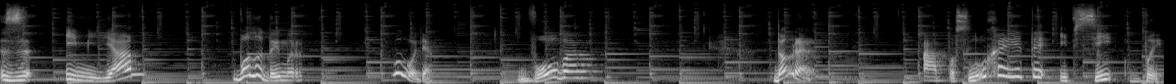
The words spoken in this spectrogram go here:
з ім'ям Володимир, Володя, Вова. Добре? А послухаєте і всі ви.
